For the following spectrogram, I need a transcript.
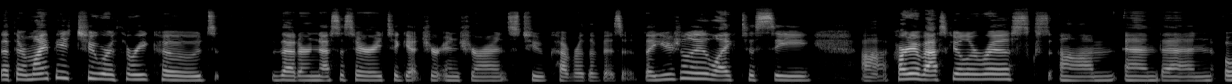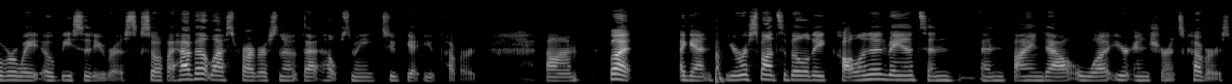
that there might be two or three codes that are necessary to get your insurance to cover the visit. They usually like to see uh, cardiovascular risks um, and then overweight obesity risks. So if I have that last progress note, that helps me to get you covered. Um, but again, your responsibility, call in advance and and find out what your insurance covers.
